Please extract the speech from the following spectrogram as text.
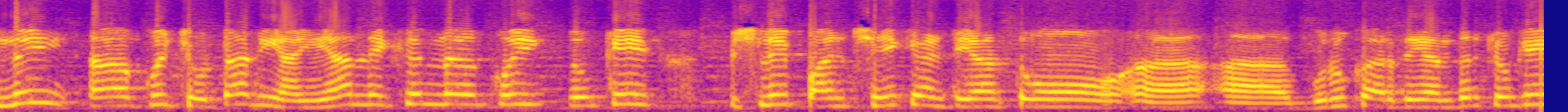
ਨਹੀਂ ਕੋਈ ਚੋਟਾਂ ਨਹੀਂ ਆਈਆਂ ਲੇਕਿਨ ਕੋਈ ਕਿਉਂਕਿ ਪਿਛਲੇ 5-6 ਘੰਟਿਆਂ ਤੋਂ ਗੁਰੂ ਘਰ ਦੇ ਅੰਦਰ ਕਿਉਂਕਿ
